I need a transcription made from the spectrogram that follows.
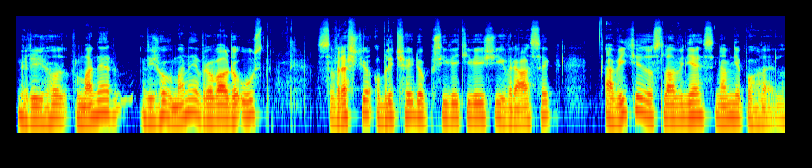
Když ho, v manér, když ho vmanévroval do úst, svraštil obličej do přívětivějších vrásek a vítězoslavně na mě pohlédl.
